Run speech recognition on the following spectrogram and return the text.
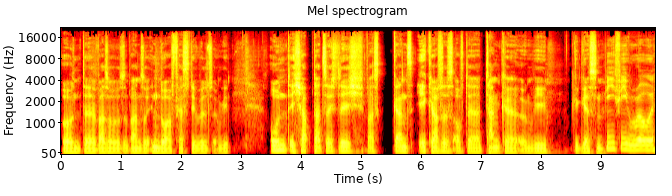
Und äh, war so, waren so Indoor-Festivals irgendwie. Und ich habe tatsächlich was ganz Ekelhaftes auf der Tanke irgendwie gegessen. Beefy Roll.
